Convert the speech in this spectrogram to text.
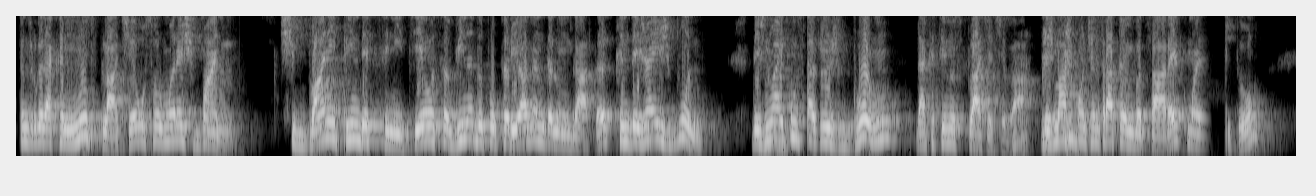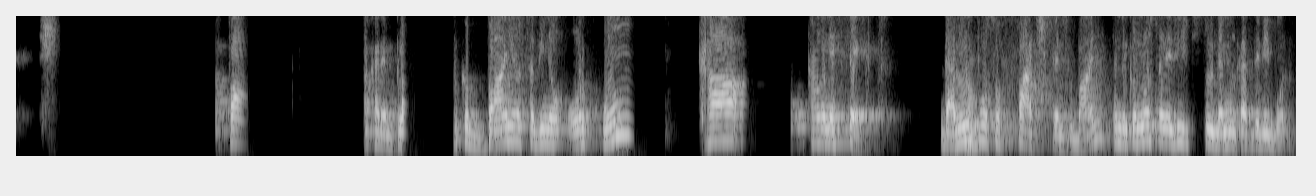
pentru că dacă nu-ți place, o să urmărești banii. Și banii, prin definiție, o să vină după o perioadă îndelungată, când deja ești bun. Deci nu ai cum să ajungi bun dacă ți nu-ți place ceva. Deci m-aș concentra pe învățare, cum ai zis tu, și care îmi place, pentru că banii o să vină oricum ca, ca un efect. Dar nu poți să o faci pentru bani, pentru că nu o să reziști destul de mult ca să devii bun.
